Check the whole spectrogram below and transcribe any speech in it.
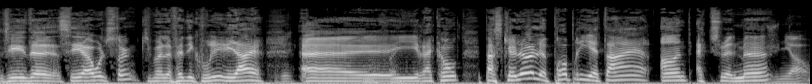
oui. C'est Howard Stern qui me l'a fait découvrir hier. Euh, il raconte. Parce que là, le propriétaire Hunt actuellement. Junior.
